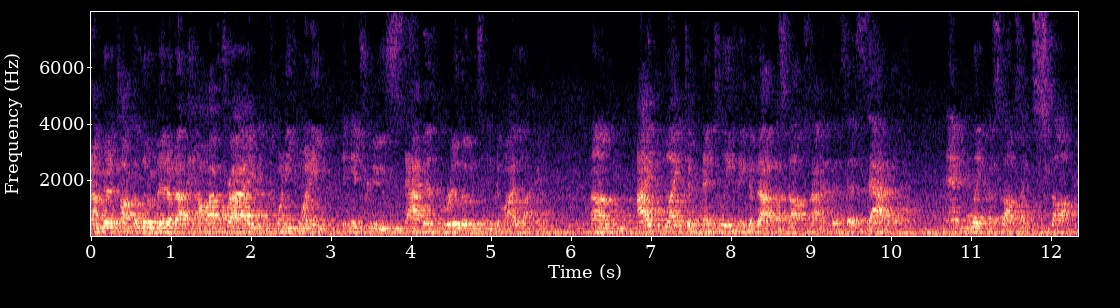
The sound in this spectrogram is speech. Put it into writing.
and I'm going to talk a little bit about how I've tried in 2020 to introduce Sabbath rhythms into my life. Um, I like to mentally think about a stop sign that says Sabbath, and like a stop sign, stop.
